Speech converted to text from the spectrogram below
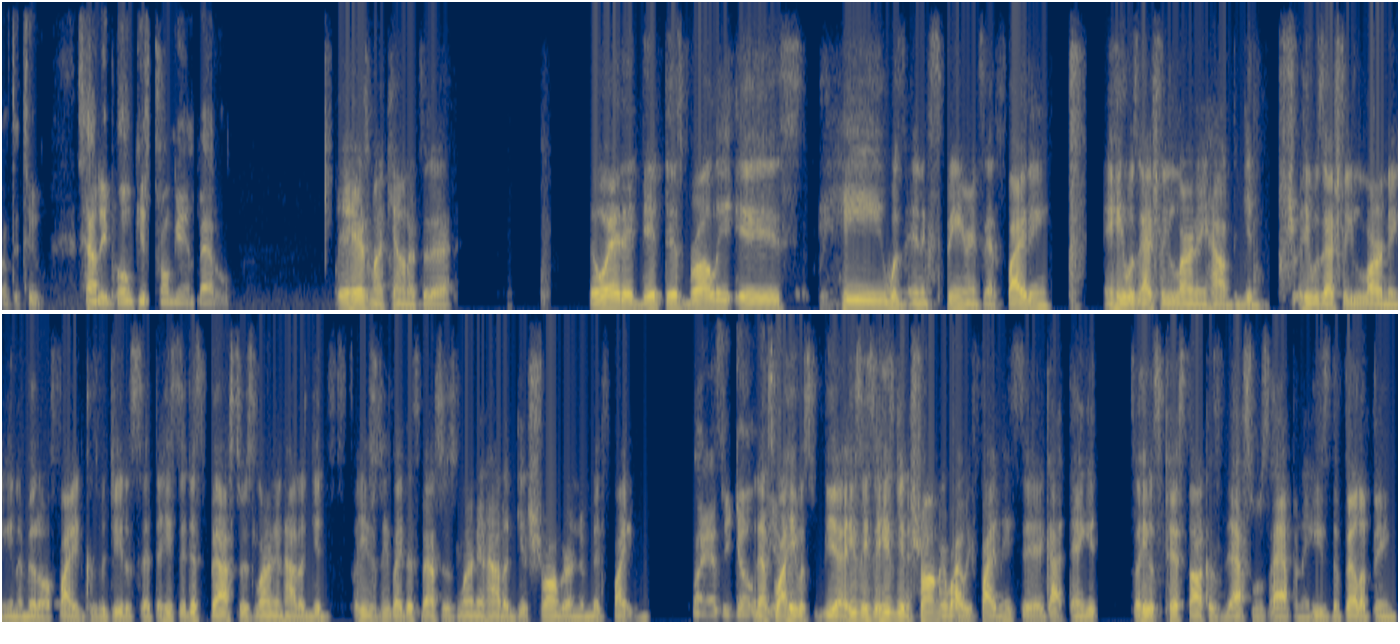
of the two. It's how they both get stronger in battle. Yeah, here's my counter to that. The way they did this, Broly, is he was inexperienced at fighting, and he was actually learning how to get. He was actually learning in the middle of fighting because Vegeta said that. He said this bastard is learning how to get. He's, he's like this bastard is learning how to get stronger in the mid fighting, Like as he goes. and that's yeah. why he was. Yeah, he's he's, he's getting stronger while we fighting. He said, "God dang it!" So he was pissed off because that's what's happening. He's developing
